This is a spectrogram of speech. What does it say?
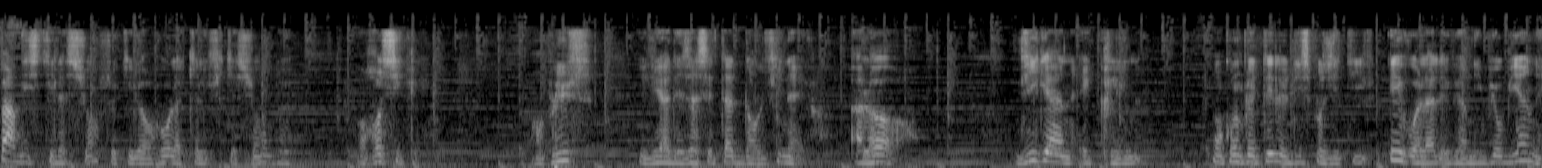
par distillation, ce qui leur vaut la qualification de recyclé. En plus, il y a des acétates dans le vinaigre. Alors, vegan et clean ont complété le dispositif et voilà les vernis bio bien nés.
